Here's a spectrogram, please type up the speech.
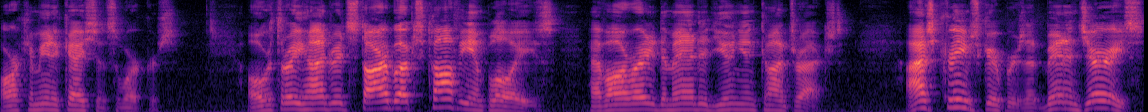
or communications workers. Over 300 Starbucks coffee employees have already demanded union contracts. Ice cream scoopers at Ben and Jerry's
